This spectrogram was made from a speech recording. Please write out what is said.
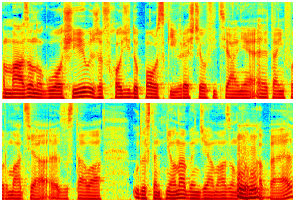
Amazon ogłosił, że wchodzi do Polski. Wreszcie oficjalnie ta informacja została udostępniona, będzie amazon.pl.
